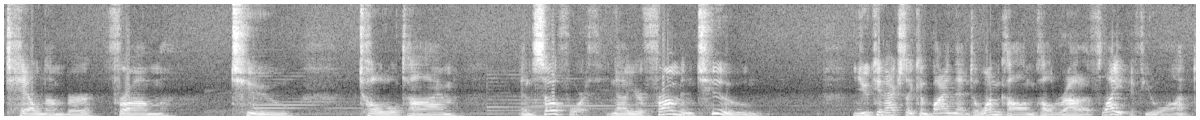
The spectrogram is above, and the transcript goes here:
tail number, from, to, total time, and so forth. Now your from and to, you can actually combine that into one column called route of flight if you want.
